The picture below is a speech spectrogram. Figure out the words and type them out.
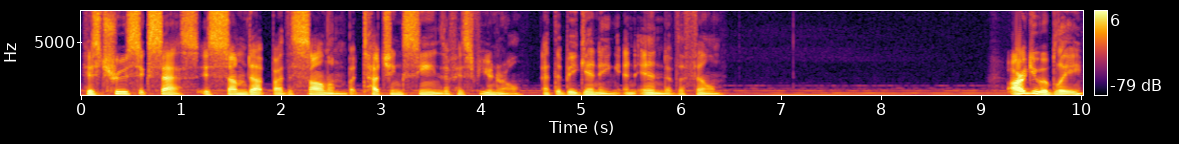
His true success is summed up by the solemn but touching scenes of his funeral at the beginning and end of the film. Arguably,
